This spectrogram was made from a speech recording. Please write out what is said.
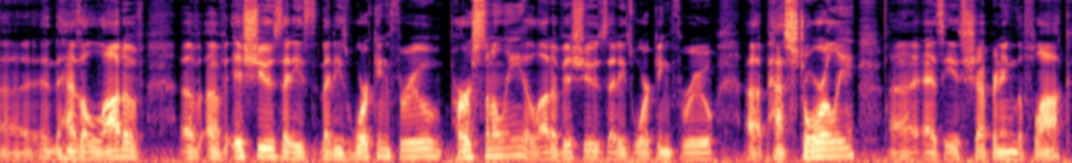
uh, and has a lot of, of, of issues that he's that he's working through personally, a lot of issues that he's working through uh, pastorally uh, as he's shepherding the flock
